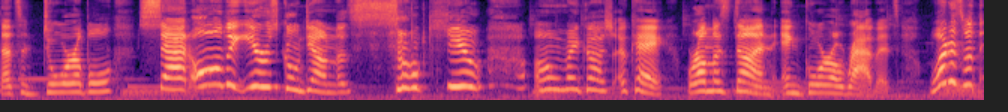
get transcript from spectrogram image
That's adorable. Sad, oh, the ears go down. That's so cute. Oh my gosh. Okay, we're almost done. Angora rabbits. What is with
